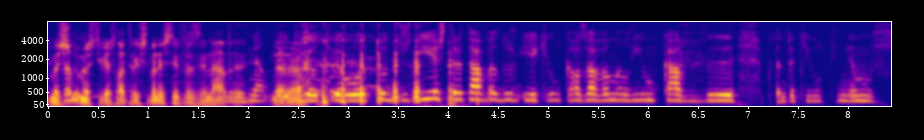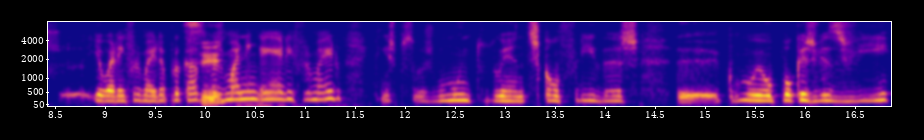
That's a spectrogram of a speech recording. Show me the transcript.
Mas, para... mas estiveste lá três semanas sem fazer nada? Não, não, eu, não. Eu, eu, eu, todos os dias tratava dos. E aquilo causava-me ali um bocado de. Portanto, aquilo tínhamos. Eu era enfermeira por acaso, Sim. mas mais ninguém era enfermeira enfermeiro, tinhas pessoas muito doentes, com feridas, uh, como eu poucas vezes vi,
